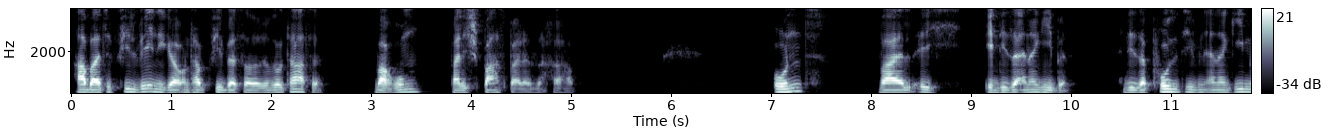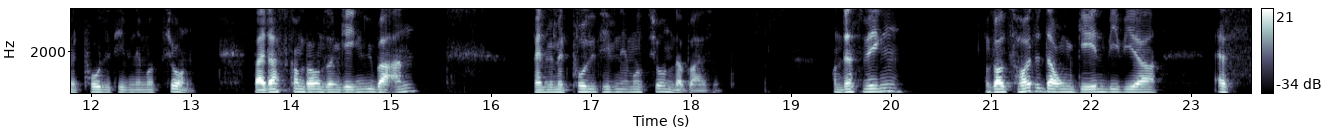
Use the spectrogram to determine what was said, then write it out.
arbeite viel weniger und habe viel bessere Resultate. Warum? Weil ich Spaß bei der Sache habe. Und weil ich in dieser Energie bin. In dieser positiven Energie mit positiven Emotionen. Weil das kommt bei unserem Gegenüber an wenn wir mit positiven Emotionen dabei sind. Und deswegen soll es heute darum gehen, wie wir es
